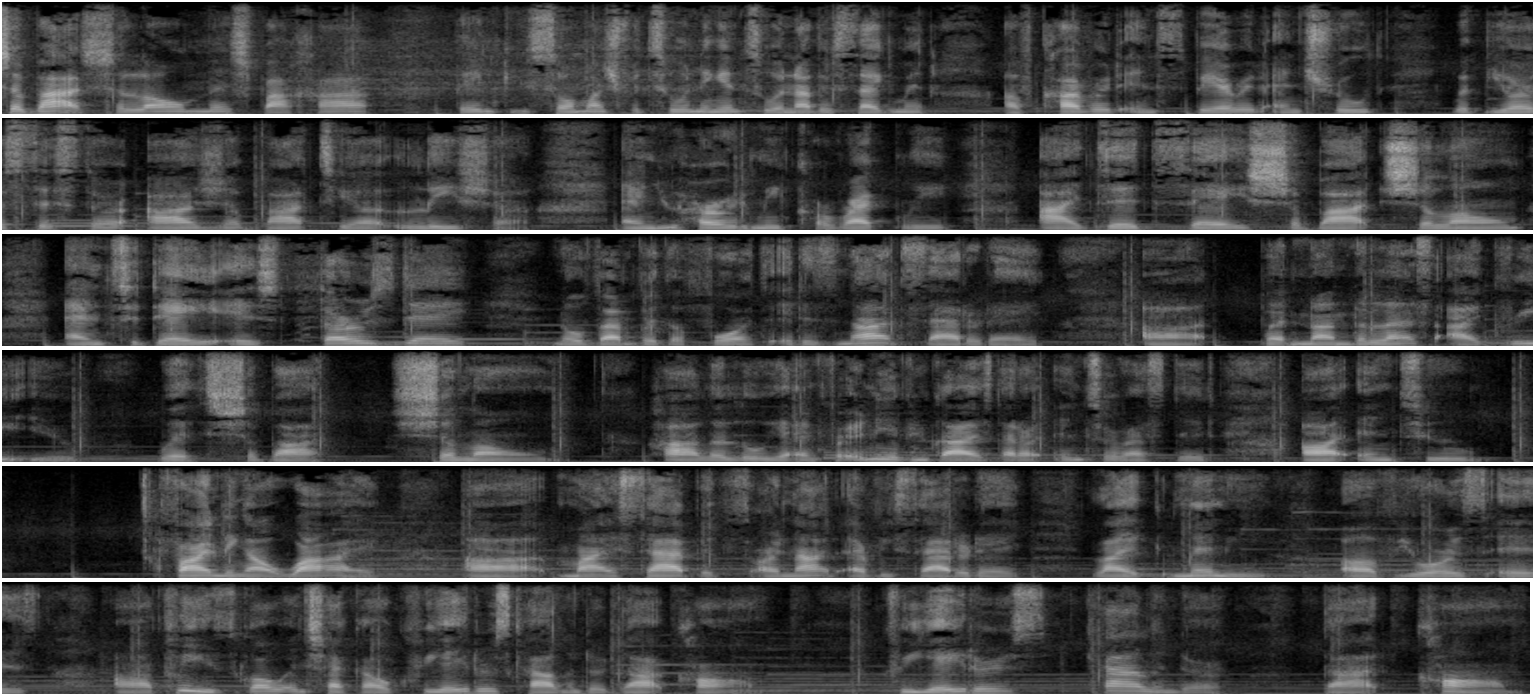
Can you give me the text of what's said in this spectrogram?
Shabbat Shalom Mishpacha. Thank you so much for tuning in to another segment of Covered in Spirit and Truth with your sister Aja Batia Lisha. And you heard me correctly. I did say Shabbat Shalom, and today is Thursday, November the 4th. It is not Saturday, uh, but nonetheless, I greet you with Shabbat Shalom. Hallelujah. And for any of you guys that are interested uh, into finding out why uh, my Sabbaths are not every Saturday like many of yours is, uh, please go and check out creatorscalendar.com. Creatorscalendar.com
